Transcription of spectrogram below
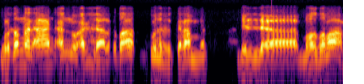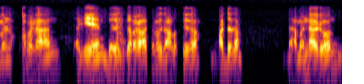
وصلنا الآن أنه القطاع يكون الكلام بالمنظمة عملنا الآن اجين بالدرجات اتفقنا على صيغه محدده عملناها لون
